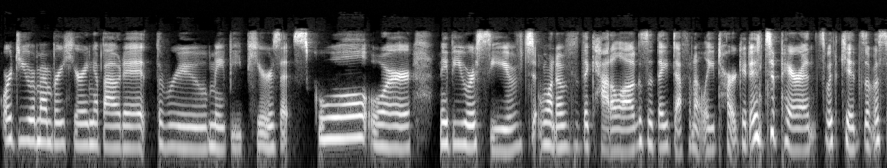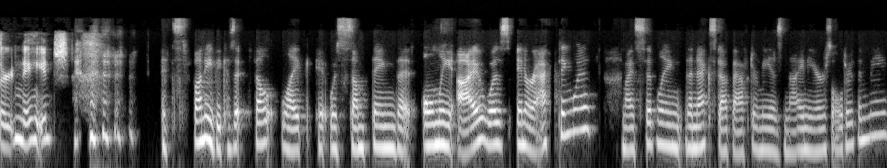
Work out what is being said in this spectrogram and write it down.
Or do you remember hearing about it through maybe peers at school? Or maybe you received one of the catalogs that they definitely targeted to parents with kids of a certain age? it's funny because it felt like it was something that only I was interacting with. My sibling, the next up after me, is nine years older than me.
